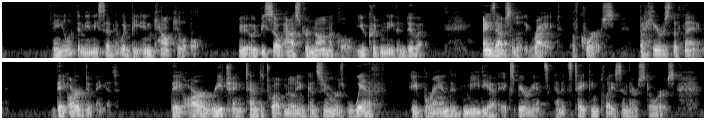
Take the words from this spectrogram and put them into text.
and he looked at me and he said that would be incalculable. It would be so astronomical you couldn't even do it. And he's absolutely right, of course. But here's the thing they are doing it. They are reaching 10 to 12 million consumers with a branded media experience, and it's taking place in their stores.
